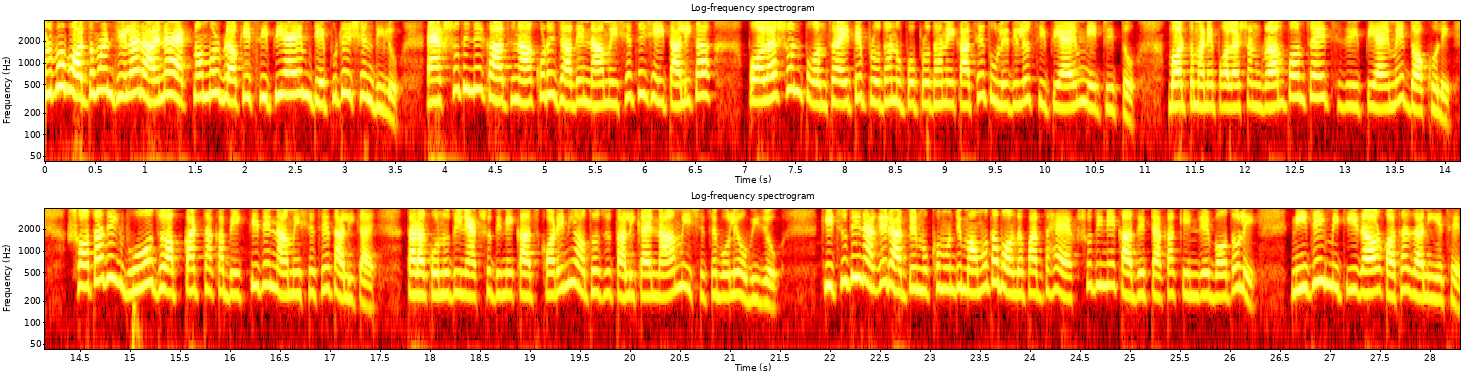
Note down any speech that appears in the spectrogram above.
পূর্ব বর্ধমান জেলার রায়না এক নম্বর ব্লকে সিপিআইএম ডেপুটেশন দিল। একশো দিনে কাজ না করে যাদের নাম এসেছে সেই তালিকা পলাশন পঞ্চায়েতে প্রধান উপপ্রধানের কাছে তুলে দিল সিপিআইএম নেতৃত্ব। বর্তমানে পলাশন গ্রাম পঞ্চায়েত সিপিআইএম এর দখলে। শতাধিক ভুয়ো জব কার্ড থাকা ব্যক্তিদের নাম এসেছে তালিকায়। তারা কোনোদিন একশো দিনে কাজ করেনি, অথচ তালিকায় নাম এসেছে বলে অভিযোগ। কিছুদিন আগে রাজ্যের মুখ্যমন্ত্রী মমতা বন্দ্যোপাধ্যায় একশো দিনে কাজের টাকা কেন্দ্রের বদলে নিজেই মিটিয়ে দেওয়ার কথা জানিয়েছেন।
